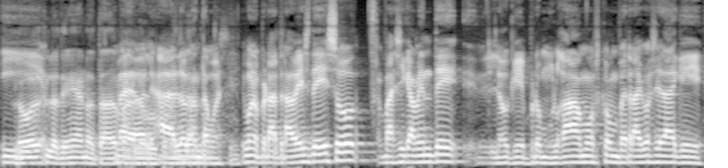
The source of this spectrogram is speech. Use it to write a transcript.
y Luego lo tenía anotado Vale, para vale, luego ahora lo contamos. Y bueno, pero a través de eso, básicamente lo que promulgábamos con Perracos era que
